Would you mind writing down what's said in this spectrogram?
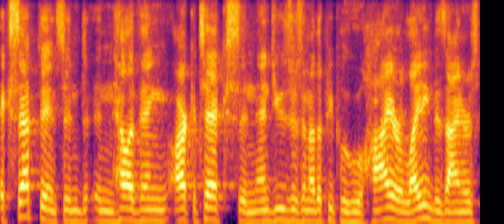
acceptance and, and having architects and end users and other people who hire lighting designers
